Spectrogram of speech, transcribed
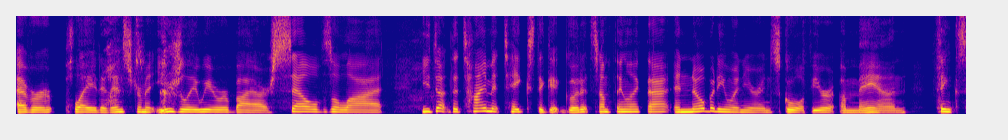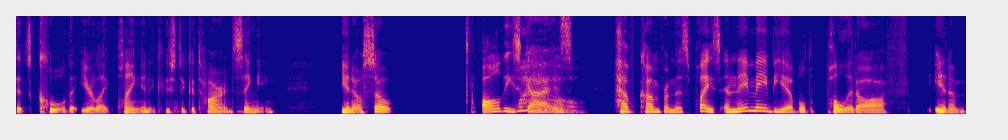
ever played an instrument. Usually we were by ourselves a lot. You don't the time it takes to get good at something like that. And nobody when you're in school, if you're a man, thinks it's cool that you're like playing an acoustic guitar and singing. You know, so all these guys have come from this place and they may be able to pull it off in a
